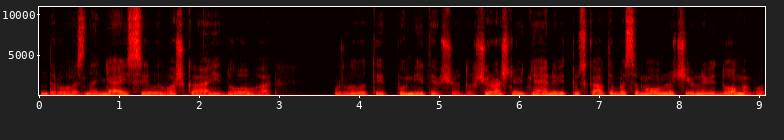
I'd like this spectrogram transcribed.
Дорога знання і сили важка і довга. Можливо, ти помітив, що до вчорашнього дня я не відпускав тебе самого вночі в невідоме, бо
